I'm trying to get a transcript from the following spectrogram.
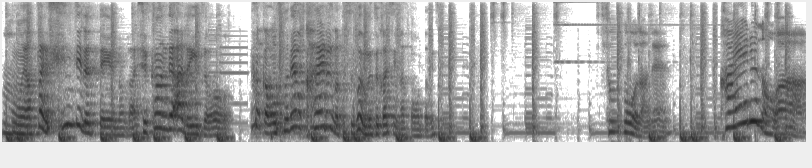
うんもうやっぱり信じるっていうのが主観である以上なんかもうそれを変えるのってすごい難しいなと思ったんですよ。そうだね。変えるのは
